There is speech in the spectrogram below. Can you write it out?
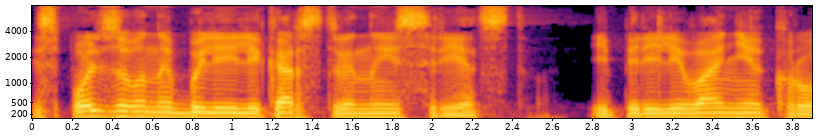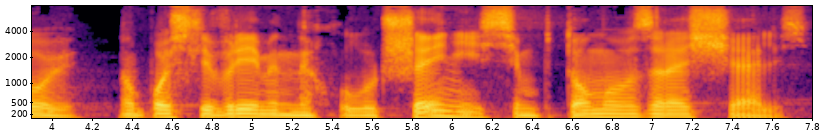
Использованы были и лекарственные средства, и переливание крови, но после временных улучшений симптомы возвращались.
